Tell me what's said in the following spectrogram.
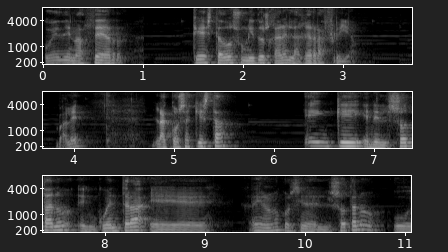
pueden hacer que Estados Unidos gane la Guerra Fría, ¿vale? La cosa aquí está en que en el sótano encuentra... Eh, no me acuerdo si en el sótano o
